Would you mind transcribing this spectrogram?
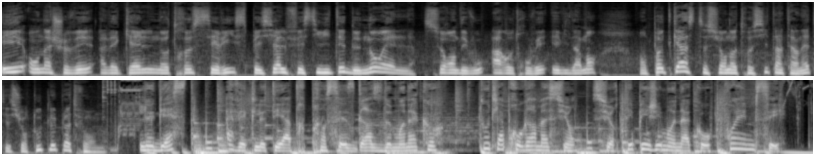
Et on achevait avec elle notre série spéciale festivité de Noël. Ce rendez-vous à retrouver évidemment en podcast sur notre site internet et sur toutes les plateformes. Le guest avec le théâtre Princesse Grâce de Monaco. Toute la programmation sur tpgmonaco.mc.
